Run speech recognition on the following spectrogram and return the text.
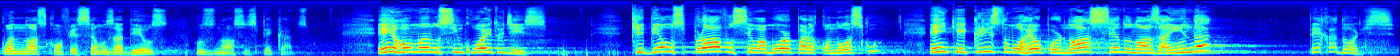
quando nós confessamos a Deus os nossos pecados. Em Romanos 5,8 diz: que Deus prova o seu amor para conosco, em que Cristo morreu por nós, sendo nós ainda pecadores.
